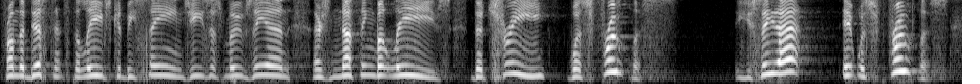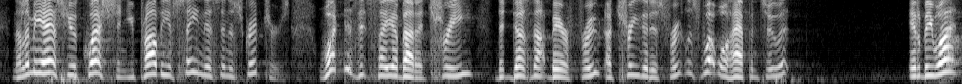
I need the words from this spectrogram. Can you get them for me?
from the distance the leaves could be seen. Jesus moves in, there's nothing but leaves. The tree was fruitless. You see that? It was fruitless. Now, let me ask you a question. You probably have seen this in the scriptures. What does it say about a tree that does not bear fruit, a tree that is fruitless? What will happen to it? It'll be what?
